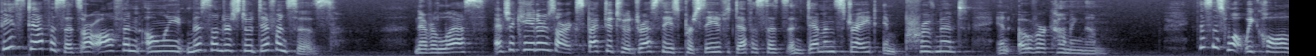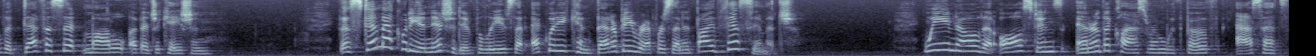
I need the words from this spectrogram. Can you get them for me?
These deficits are often only misunderstood differences. Nevertheless, educators are expected to address these perceived deficits and demonstrate improvement in overcoming them. This is what we call the deficit model of education. The STEM Equity Initiative believes that equity can better be represented by this image. We know that all students enter the classroom with both assets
